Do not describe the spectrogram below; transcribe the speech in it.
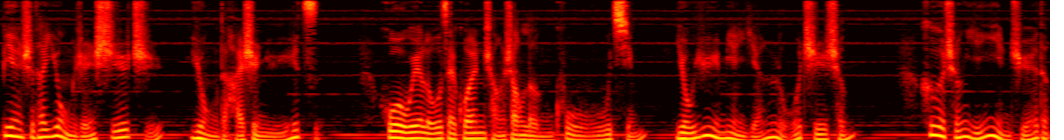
便是他用人失职，用的还是女子。霍威楼在官场上冷酷无情，有玉面阎罗之称。贺成隐隐觉得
